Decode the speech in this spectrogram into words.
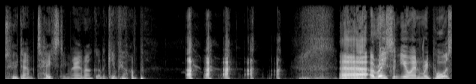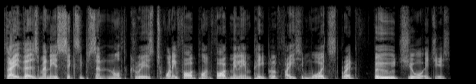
too damn tasty, man. Got to give you up. Uh, a recent UN report stated that as many as 60% of North Korea's 25.5 million people are facing widespread food shortages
